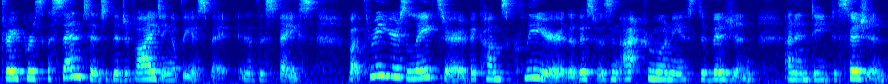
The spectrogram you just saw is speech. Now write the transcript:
Drapers assented to the dividing of the, of the space, but three years later it becomes clear that this was an acrimonious division and indeed decision,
